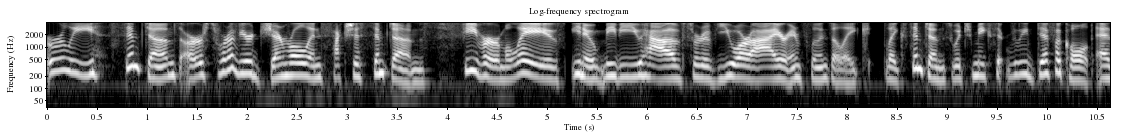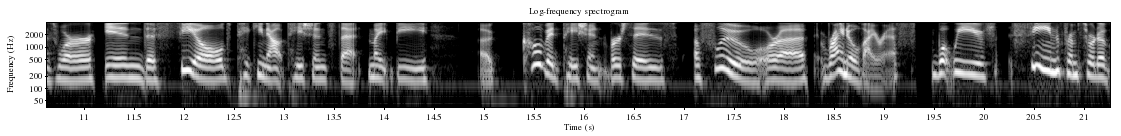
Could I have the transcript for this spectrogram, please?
early symptoms are sort of your general infectious symptoms, fever, malaise, you know, maybe you have sort of URI or influenza like like symptoms which makes it really difficult as we're in the field picking out patients that might be a COVID patient versus a flu or a rhinovirus. What we've seen from sort of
